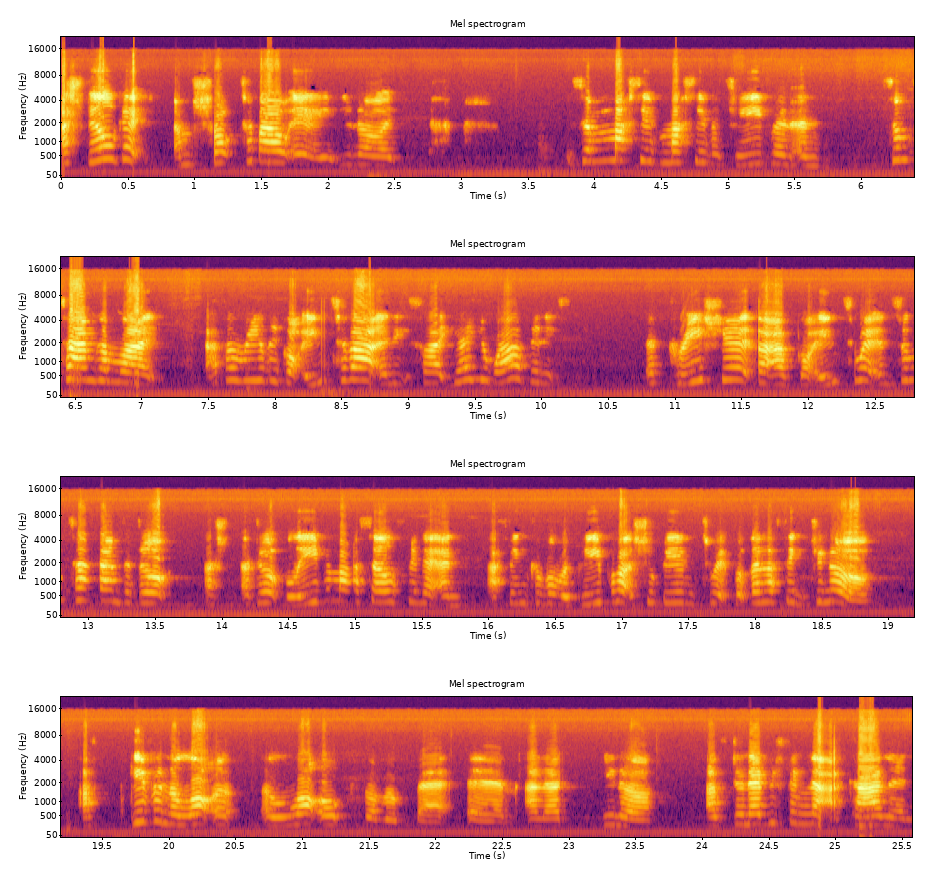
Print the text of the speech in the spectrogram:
I still get. I'm shocked about it. You know, it's a massive, massive achievement, and sometimes I'm like, have I really got into that? And it's like, yeah, you have, and it's appreciate that I've got into it. And sometimes I don't, I, I don't believe in myself in it, and I think of other people that should be into it. But then I think, you know, I've given a lot, of, a lot up for rugby, um, and I, you know, I've done everything that I can, and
